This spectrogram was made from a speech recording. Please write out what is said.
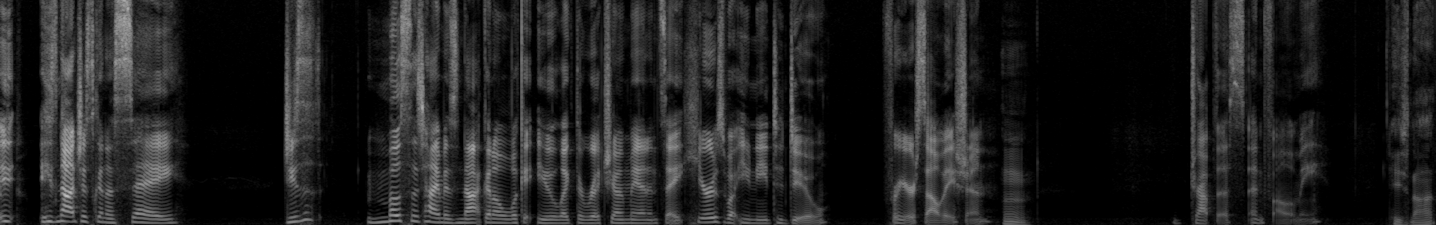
he- he's not just going to say Jesus most of the time is not going to look at you like the rich young man and say, "Here's what you need to do for your salvation. Hmm. Drop this and follow me." He's not.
